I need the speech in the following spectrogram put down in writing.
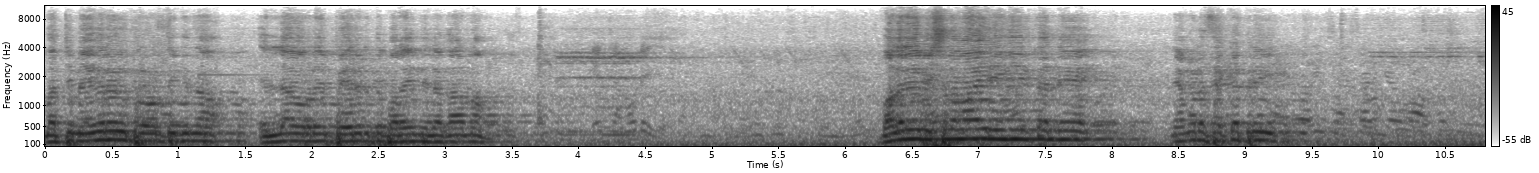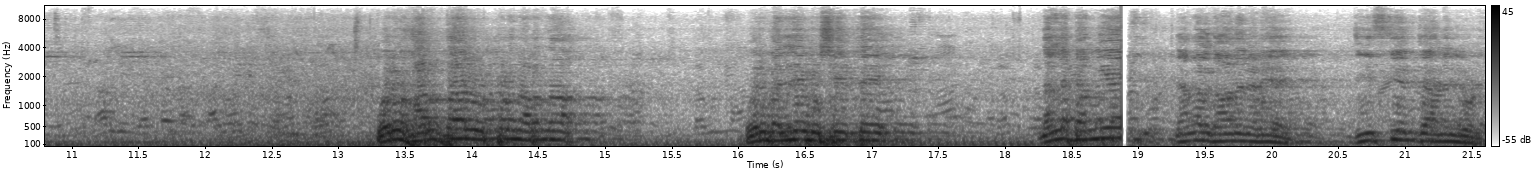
മറ്റു മേഖലകളിൽ പ്രവർത്തിക്കുന്ന എല്ലാവരുടെയും പേരെടുത്ത് പറയുന്നില്ല. കാരണം വളരെ വിശദമായ രീതിയിൽ തന്നെ ഞങ്ങളുടെ സെക്രട്ടറി ഒരു ഹർത്താൽ ഉൾപ്പെടെ നടന്ന ഒരു വലിയ വിഷയത്തെ നല്ല ഭംഗിയായി ഞങ്ങൾ കാണാനിടയായി. ജി സി എൻ ചാനലിലൂടെ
